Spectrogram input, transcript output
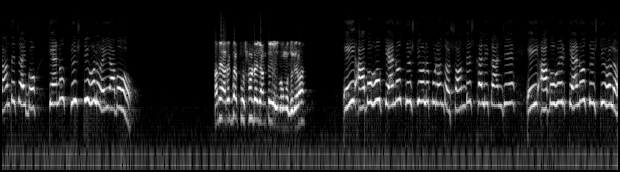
জানতে চাইব কেন সৃষ্টি হলো এই আবহ? আমি আরেকবার প্রশ্নটা জানতে চাইব মধুরিমা। এই আবহ কেন সৃষ্টি হলো পুরন্দর? সন্দেশখালী কাণ্ডে এই আবহের কেন সৃষ্টি হলো?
